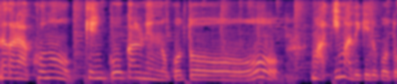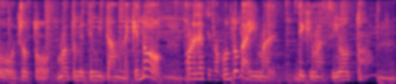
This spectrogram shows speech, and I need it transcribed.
だからこの健康関連のことを、まあ今できることをちょっとまとめてみたんだけど、んこれだけのことが今できますよと。うん。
